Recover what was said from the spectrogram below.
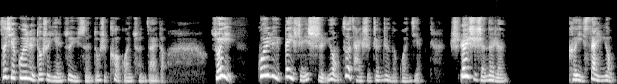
这些规律都是源自于神，都是客观存在的。所以，规律被谁使用，这才是真正的关键。认识神的人可以善用，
